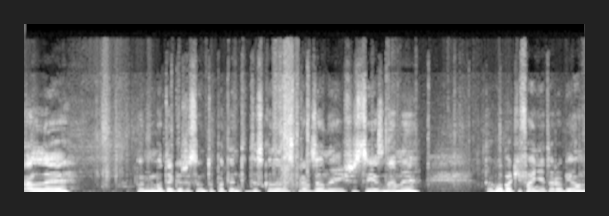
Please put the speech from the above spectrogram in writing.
ale pomimo tego, że są to patenty doskonale sprawdzone i wszyscy je znamy, to chłopaki fajnie to robią.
